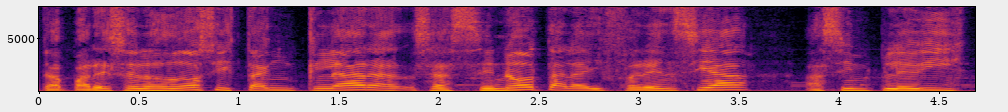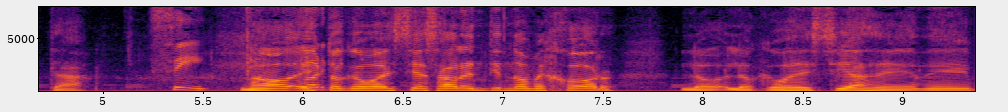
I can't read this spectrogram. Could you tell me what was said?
te aparecen los dos y están claras, o sea, se nota la diferencia a simple vista. sí. ¿No? Porque- Esto que vos decías, ahora entiendo mejor lo, lo que vos decías de. de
